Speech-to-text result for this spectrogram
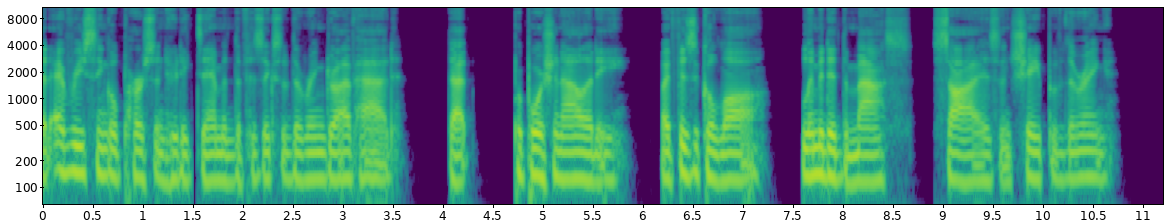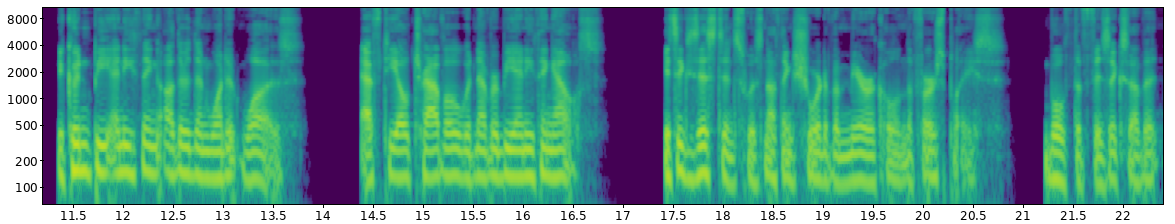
that every single person who'd examined the physics of the ring drive had that proportionality, by physical law, limited the mass, size, and shape of the ring. It couldn't be anything other than what it was. FTL travel would never be anything else. Its existence was nothing short of a miracle in the first place, both the physics of it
